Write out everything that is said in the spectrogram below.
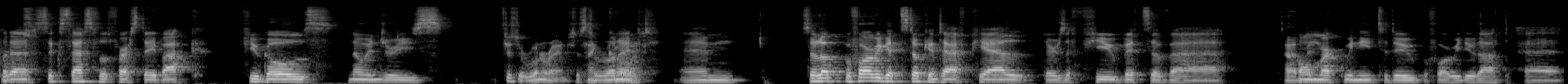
But a successful first day back. Few goals, no injuries, just a run around. just a run out. Um, so look, before we get stuck into FPL, there's a few bits of uh, homework we need to do before we do that. Uh,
